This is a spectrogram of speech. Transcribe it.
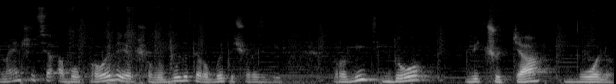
зменшиться або пройде, якщо ви будете робити через біль. Робіть до відчуття болю.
